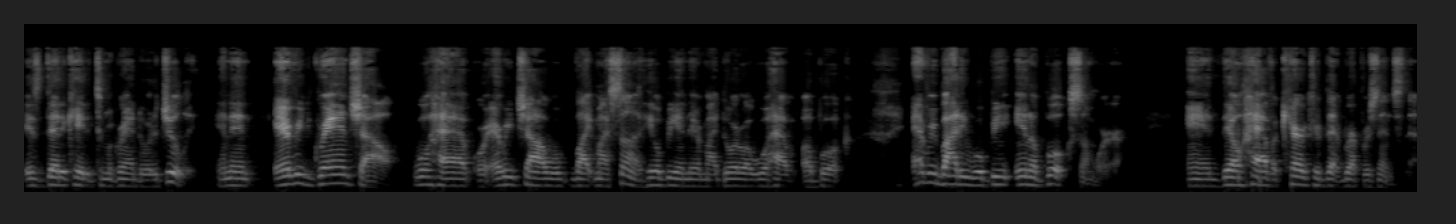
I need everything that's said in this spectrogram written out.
is dedicated to my granddaughter Julie. And then every grandchild will have, or every child will, like my son, he'll be in there. My daughter will have a book. Everybody will be in a book somewhere, and they'll have a character that represents them.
